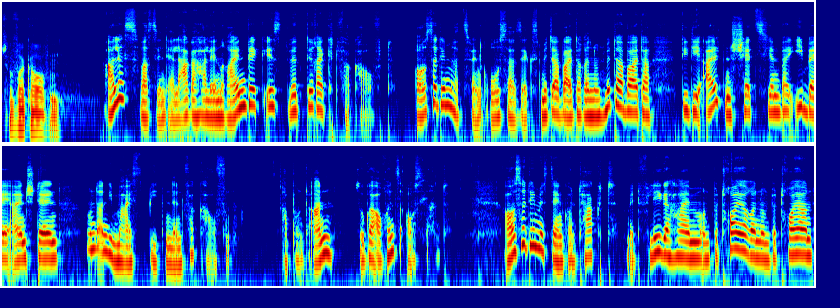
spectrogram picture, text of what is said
zu verkaufen. Alles, was in der Lagerhalle in Rheinbeck ist, wird direkt verkauft. Außerdem hat Sven Großer sechs Mitarbeiterinnen und Mitarbeiter, die die alten Schätzchen bei eBay einstellen und an die meistbietenden verkaufen ab und an sogar auch ins Ausland. Außerdem ist er in Kontakt mit Pflegeheimen und Betreuerinnen und Betreuern.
